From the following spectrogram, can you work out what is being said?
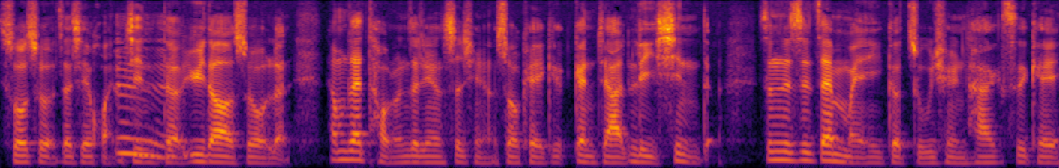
所处的这些环境的遇到的所有人，嗯、他们在讨论这件事情的时候，可以更加理性的，甚至是在每一个族群，他是可以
